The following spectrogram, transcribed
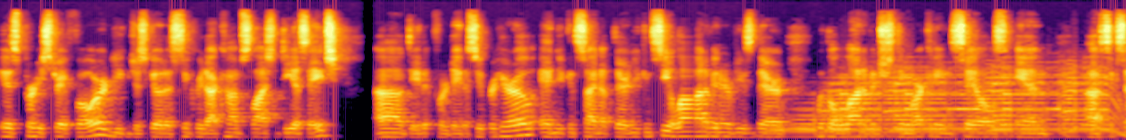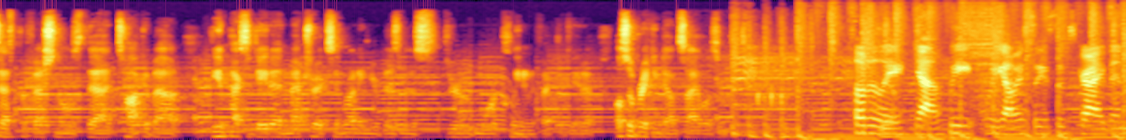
is pretty straightforward. You can just go to syncari.com slash DSH uh, data for data superhero and you can sign up there and you can see a lot of interviews there with a lot of interesting marketing sales and uh, success professionals that talk about the impacts of data and metrics and running your business through more clean and effective data also breaking down silos and things. Totally. Yeah. We we obviously subscribe and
